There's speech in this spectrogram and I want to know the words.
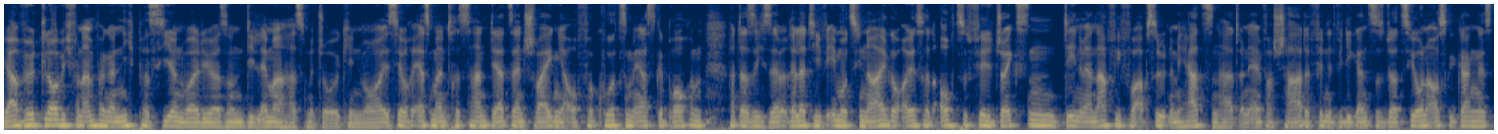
Ja, wird, glaube ich, von Anfang an nicht passieren, weil du ja so ein Dilemma hast mit Joaquin Moore. Ist ja auch erstmal interessant, der hat sein Schweigen ja auch vor kurzem erst gebrochen, hat er sich sehr, relativ emotional geäußert, auch zu Phil Jackson, den er nach wie vor absolut im Herzen hat und er einfach schade findet, wie die ganze Situation ausgegangen ist,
